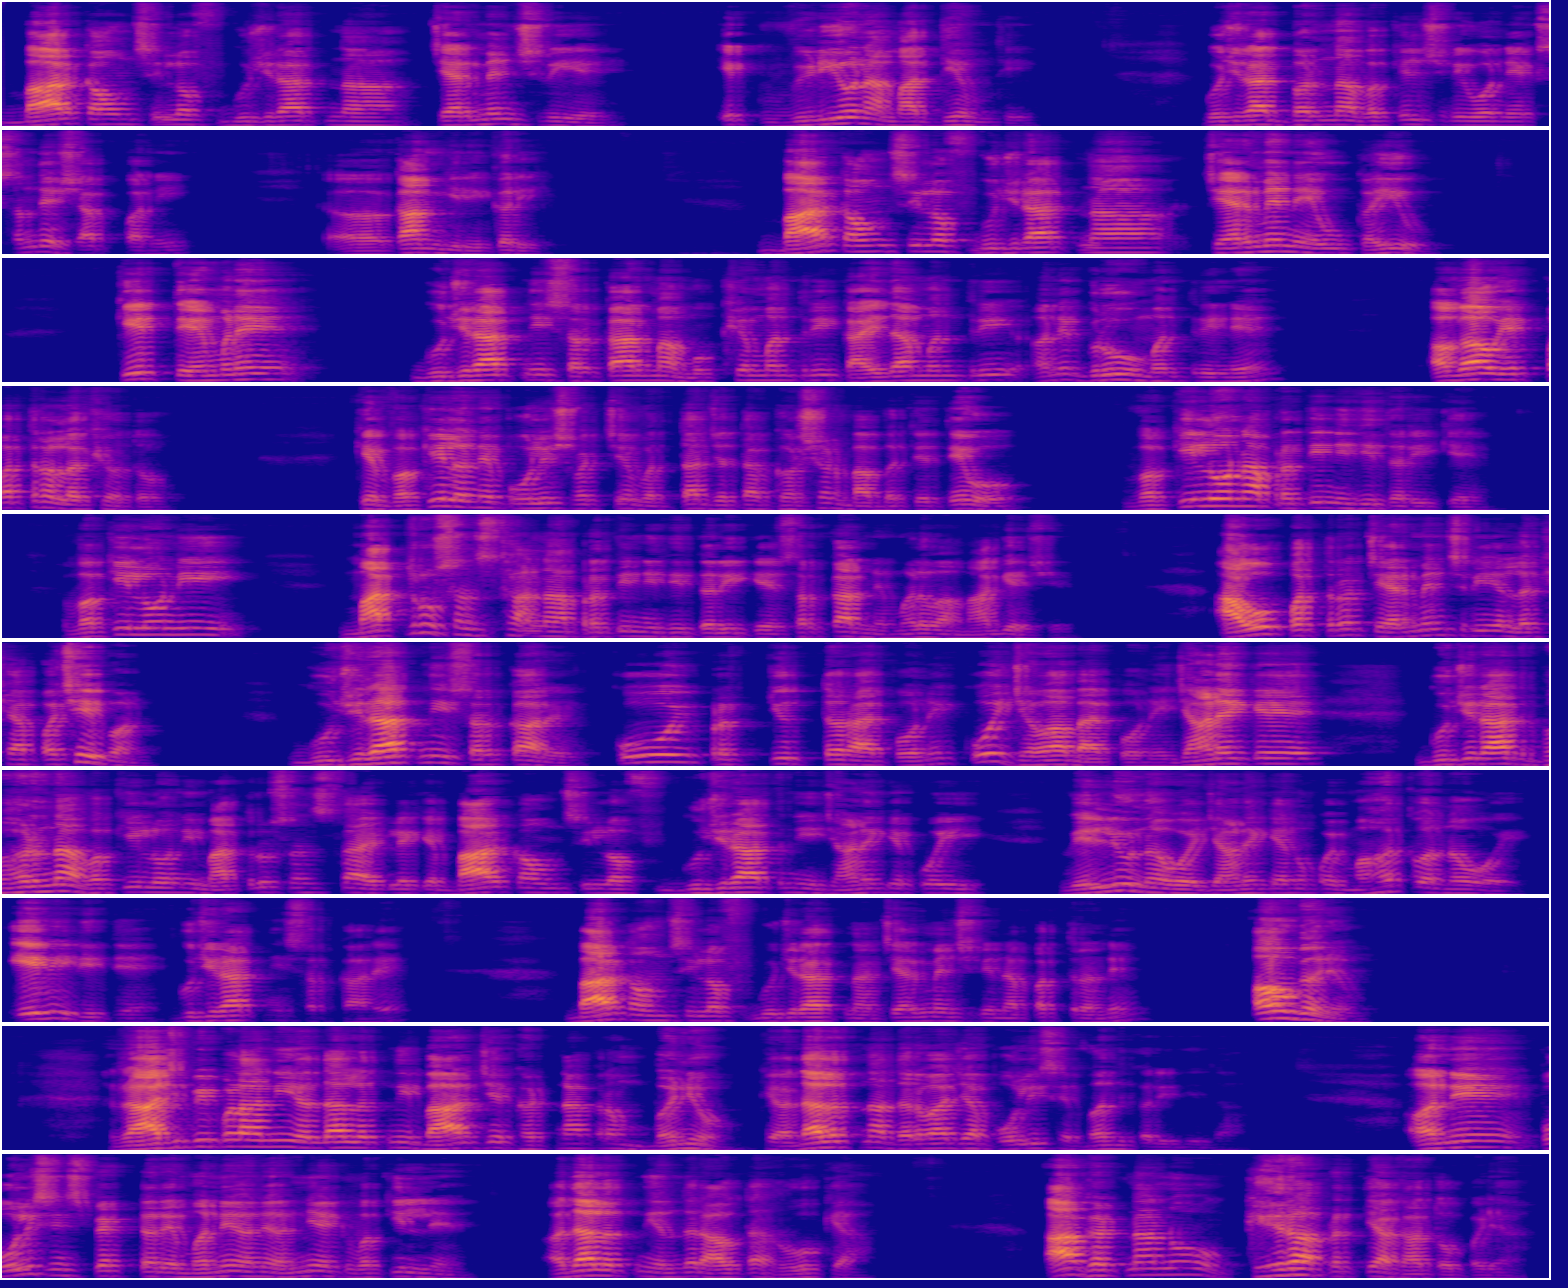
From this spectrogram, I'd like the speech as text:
Bar council of ગુજરાતના ચેરમેનશ્રીએ એક વિડીયોના માધ્યમથી ગુજરાતભરના વકીલશ્રીઓને એક સંદેશ આપવાની કામગીરી કરી. બાર કાઉન્સિલ ઓફ ગુજરાતના ચેરમેને એવું કહ્યું કે તેમણે ગુજરાતની સરકારમાં મુખ્યમંત્રી કાયદા મંત્રી અને ગૃહમંત્રીને અગાઉ એક પત્ર લખ્યો હતો કે વકીલ અને પોલીસ વચ્ચે વધતા જતા ઘર્ષણ બાબતે તેઓ વકીલોના પ્રતિનિધિ તરીકે, વકીલોની માતૃ સંસ્થાના પ્રતિનિધિ તરીકે સરકારને મળવા માગે છે. આવો પત્ર ચેરમેનશ્રીએ લખ્યા પછી પણ ગુજરાતની સરકારે કોઈ પ્રત્યુત્તર આપ્યો નહીં, કોઈ જવાબ આપ્યો નહીં. જાણે કે ગુજરાતભરના વકીલોની માતૃ સંસ્થા એટલે કે બાર કાઉન્સિલ ઓફ ગુજરાતની જાણે કે કોઈ વેલ્યુ ન હોય, જાણે કે એનું કોઈ મહત્વ ન હોય, એવી રીતે ગુજરાતની સરકારે બાર કાઉન્સિલ ઓફ ગુજરાતના ચેરમેનશ્રીના પત્રને અવગણ્યો. રાજપીપળાની અદાલતની બહાર જે ઘટનાક્રમ બન્યો કે અદાલતના દરવાજા પોલીસે બંધ કરી દીધા. અને પોલીસ ઇન્સ્પેક્ટરે મને અને અન્ય એક વકીલને અદાલતની અંદર આવતા રોક્યા. આ ઘટનાનો ઘેરા પ્રત્યાઘાતો પડ્યા.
